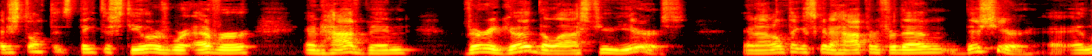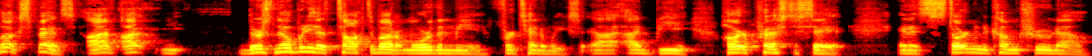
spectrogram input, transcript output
I just don't think the Steelers were ever and have been very good the last few years. And I don't think it's going to happen for them this year. And look, Spence, I've, I, there's nobody that talked about it more than me for 10 weeks. I, I'd be hard pressed to say it. And it's starting to come true now.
